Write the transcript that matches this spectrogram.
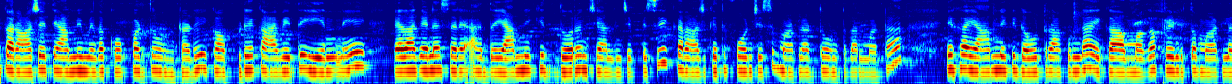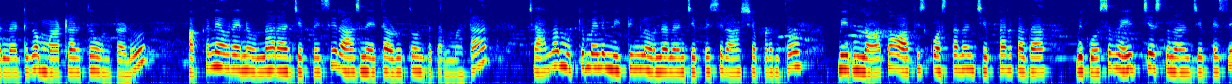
ఇక రాజు అయితే యామ్ని మీద కోప్పడుతూ ఉంటాడు. ఇక అప్పుడే కావ్య అయితే ఈయన్ని ఎలాగైనా సరే అది యామ్నికి దూరం చేయాలని చెప్పేసి ఇక రాజుకైతే ఫోన్ చేసి మాట్లాడుతూ ఉంటుంది అనమాట ఇక యామ్నికి డౌట్ రాకుండా ఇక మగ ఫ్రెండ్తో మాట్లాడినట్టుగా మాట్లాడుతూ ఉంటాడు. పక్కన ఎవరైనా ఉన్నారా అని చెప్పేసి రాజుని అయితే అడుగుతూ ఉంటుంది అనమాట చాలా ముఖ్యమైన మీటింగ్లో ఉన్నానని చెప్పేసి రాజు చెప్పడంతో మీరు నాతో ఆఫీస్కి వస్తానని చెప్పారు కదా మీకోసం వెయిట్ చేస్తున్నానని చెప్పేసి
